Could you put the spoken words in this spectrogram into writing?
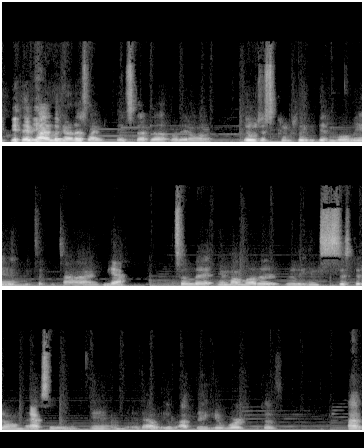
they probably looking at us like they stuck up or they don't want to. It was just completely different, but we, we took the time Yeah, to let, and my mother really insisted on that, absolutely. and that it, I think it worked because I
